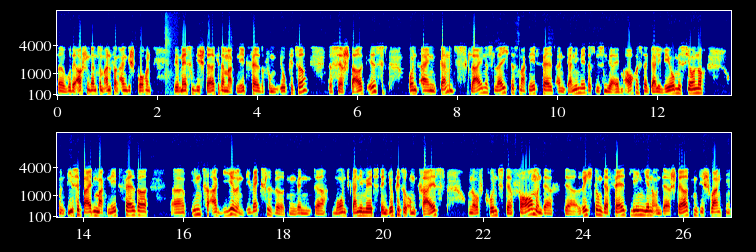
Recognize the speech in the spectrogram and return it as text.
äh, wurde auch schon ganz am Anfang angesprochen. Wir messen die Stärke der Magnetfelder vom Jupiter, das sehr stark ist. Und ein ganz kleines, leichtes Magnetfeld an Ganymed, das wissen wir eben auch aus der Galileo-Mission noch. Und diese beiden Magnetfelder äh, interagieren, die wechselwirken, wenn der Mond Ganymed den Jupiter umkreist. Und aufgrund der Form und der, der Richtung der Feldlinien und der Stärken, die schwanken,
